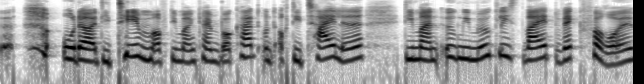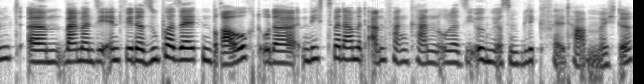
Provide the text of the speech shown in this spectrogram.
oder die Themen, auf die man keinen Bock hat und auch die Teile, die man irgendwie möglichst weit weg verräumt, ähm, weil man sie entweder super selten braucht oder nichts mehr damit anfangen kann oder sie irgendwie aus dem Blickfeld haben möchte.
